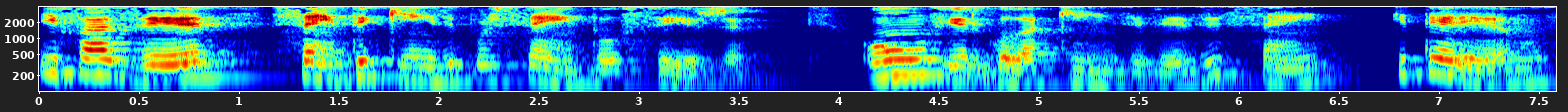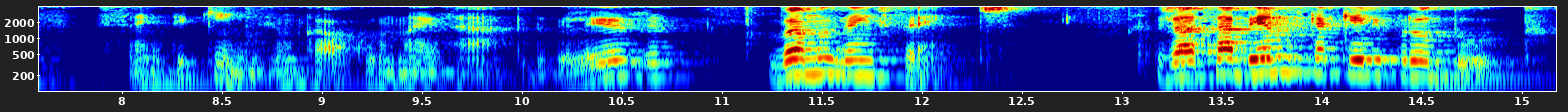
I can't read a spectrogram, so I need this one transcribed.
e fazer 115%, ou seja, 1,15 vezes 100, que teremos 115, um cálculo mais rápido, beleza? Vamos em frente. Já sabemos que aquele produto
